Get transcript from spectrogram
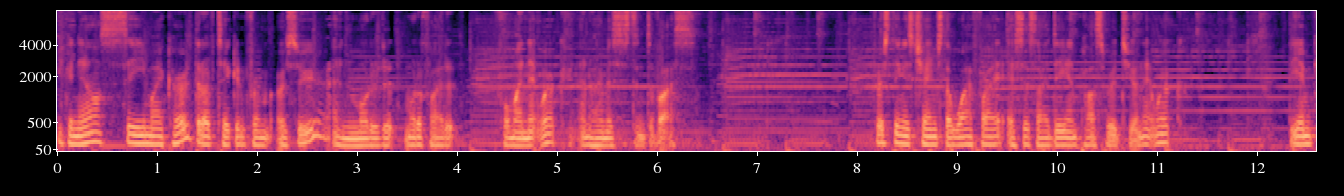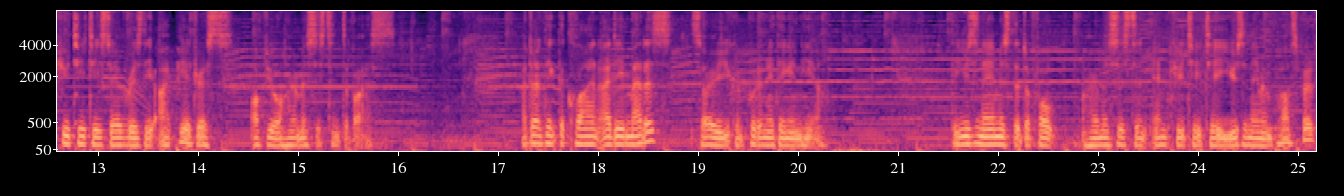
You can now see my code that I've taken from Osoyoo and it, modified it for my network and Home Assistant device. First thing is change the Wi-Fi SSID and password to your network. The MQTT server is the IP address of your Home Assistant device. I don't think the client ID matters, so you can put anything in here. The username is the default Home Assistant MQTT username and password,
